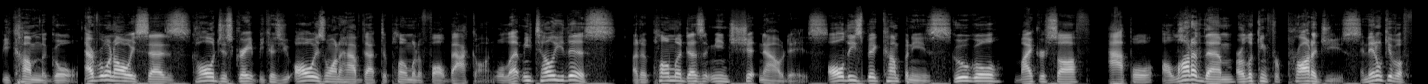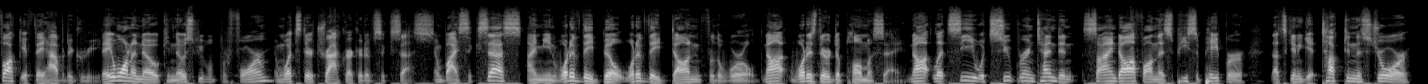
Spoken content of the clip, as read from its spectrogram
become the goal. Everyone always says college is great because you always want to have that diploma to fall back on. Well, let me tell you this. A diploma doesn't mean shit nowadays. All these big companies, Google, Microsoft, Apple, a lot of them are looking for prodigies and they don't give a fuck if they have a degree. They want to know can those people perform and what's their track record of success? And by success, I mean what have they built? What have they done for the world? Not what does their diploma say? Not let's see what superintendent signed off on this piece of paper that's going to get tucked in this drawer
